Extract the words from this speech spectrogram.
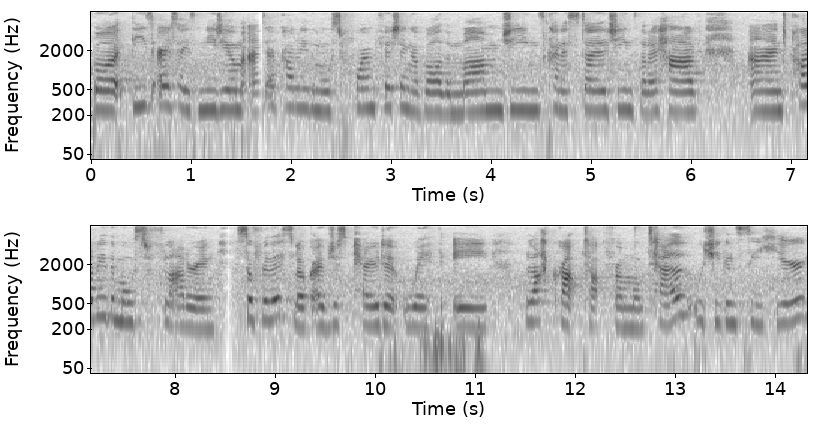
but these are size medium and are probably the most form-fitting of all the mom jeans kind of style jeans that I have and probably the most flattering. So for this look I've just paired it with a black crop top from Motel which you can see here.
